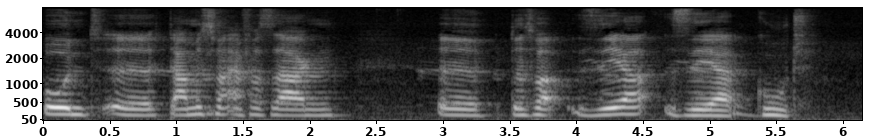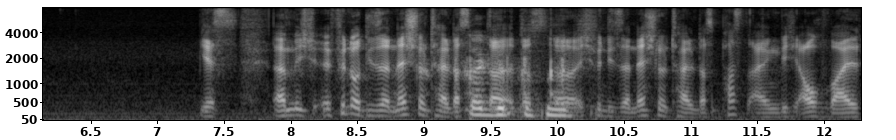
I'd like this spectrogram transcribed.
Und äh, da müssen wir einfach sagen, äh, das war sehr, sehr gut. Yes. Ähm, ich ich finde auch dieser National-Teil, das, Da da, das, äh, ich finde dieser National-Teil, das passt eigentlich auch, weil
